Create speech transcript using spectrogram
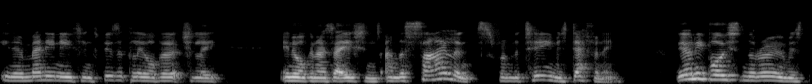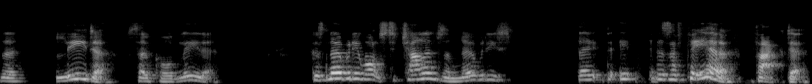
you know many meetings physically or virtually in organizations, and the silence from the team is deafening. The only voice in the room is the leader, so-called leader, because nobody wants to challenge them. Nobody's they it, there's a fear factor.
